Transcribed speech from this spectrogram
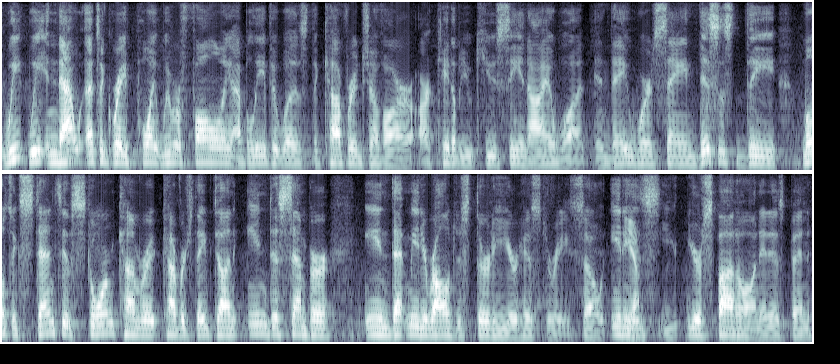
We, we and that that's a great point. We were following, I believe it was the coverage of our, our KWQC in Iowa, and they were saying this is the most extensive storm cover, coverage they've done in December in that meteorologist's 30 year history. So it is, yeah. you're spot on. It has been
